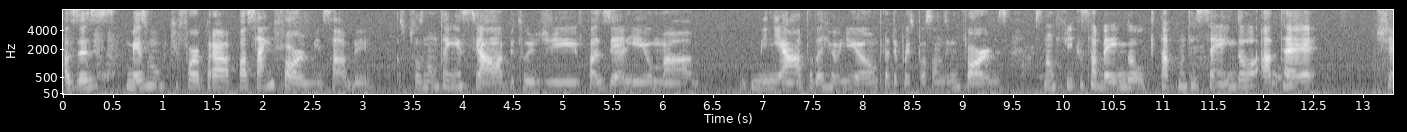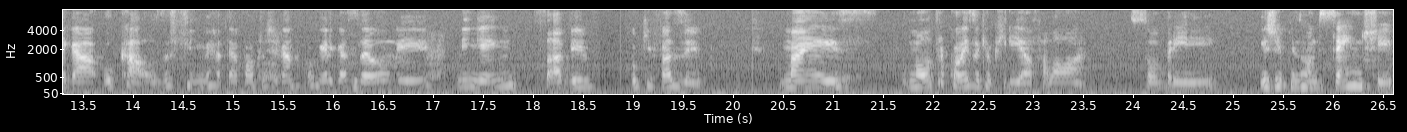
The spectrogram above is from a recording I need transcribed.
às vezes mesmo que for para passar informe, sabe? As pessoas não têm esse hábito de fazer ali uma mini ata da reunião para depois passar uns informes. Você não fica sabendo o que está acontecendo até chegar o caos, assim, né? Até a pauta chegar na congregação e ninguém sabe o que fazer. Mas uma outra coisa que eu queria falar sobre isso de prisão decente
